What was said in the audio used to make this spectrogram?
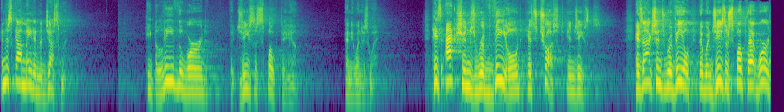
And this guy made an adjustment. He believed the word that Jesus spoke to him and he went his way. His actions revealed his trust in Jesus. His actions revealed that when Jesus spoke that word,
